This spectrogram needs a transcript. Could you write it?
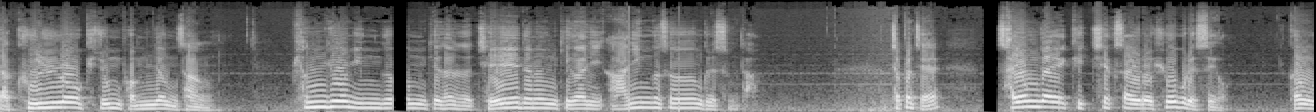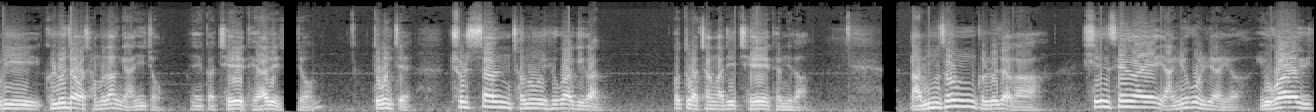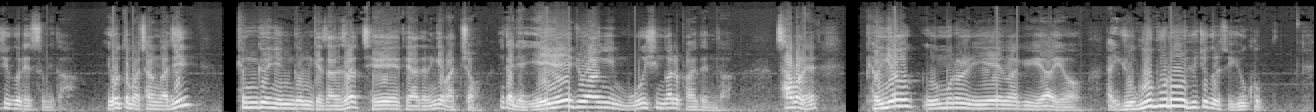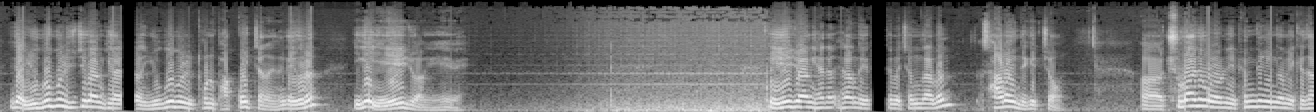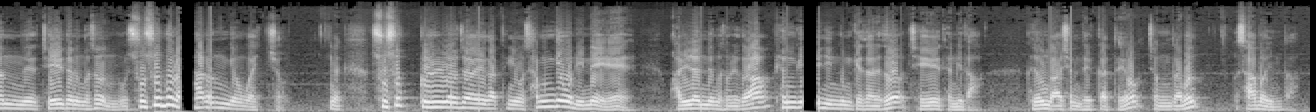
자, 근로기준 법령상 평균 임금 계산에서 제외되는 기간이 아닌 것은 그렇습니다. 첫 번째, 사용자의 귀책 사유로 휴업을 했어요. 그럼 우리 근로자가 잘못한 게 아니죠. 그러니까 제외돼야 되죠. 두 번째, 출산 전후 휴가 기간. 그것도 마찬가지 제외됩니다. 남성 근로자가 신생아의 양육을 위하여 육아휴직을 했습니다. 이것도 마찬가지 평균 임금 계산에서 제외돼야 되는 게 맞죠. 그러니까 예외 조항이 무엇인가를 봐야 됩니다. 4번에 병역 의무를 이행하기 위하여 유급으로 휴직을 했어요. 유급. 그러니까 유급을 휴직한 기간 유급을 돈을 받고 있잖아요. 그러니까 이거는 이게 예외 조항이에요. 예외. 그 예외 조항이 해당, 해당 되기 때문에 정답은 4번이 되겠죠. 어, 추가적으로는 평균 임금이 계산에 제외되는 것은 수습을 하는 경우가 있죠. 그러니까 수습 근로자 같은 경우 3개월 이내에 관련된 것은 우리가 평균 임금 계산에서 제외됩니다. 그 정도 아시면 될 것 같아요. 정답은 4번입니다.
